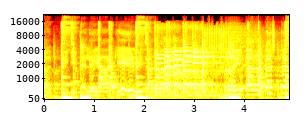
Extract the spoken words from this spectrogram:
ಕಬ್ಬಿಗೆ ಬೆಲೆಯ ಕೇಳಿದರ. ರೈತರ ಕಷ್ಟಕ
